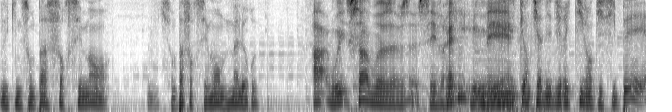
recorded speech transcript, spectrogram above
mais qui ne sont pas forcément, qui sont pas forcément malheureux. Ah oui, ça, c'est vrai, Et- mais et quand il y a des directives anticipées,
